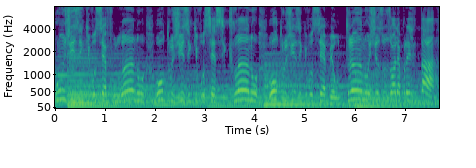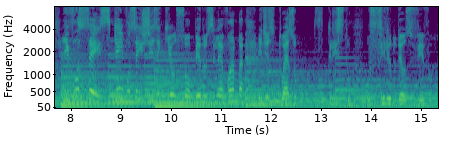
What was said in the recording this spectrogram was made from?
Uns dizem que você é fulano, outros dizem que você é ciclano, outros dizem que você é beltrano. E Jesus olha para ele, tá? E vocês, quem vocês dizem que eu sou? Pedro se levanta e diz: Tu és o Cristo, o Filho do Deus vivo.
